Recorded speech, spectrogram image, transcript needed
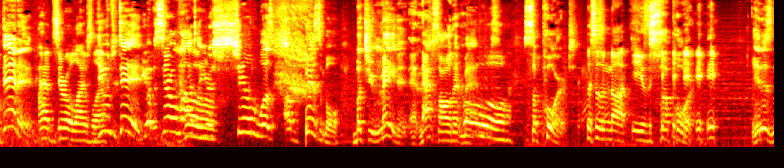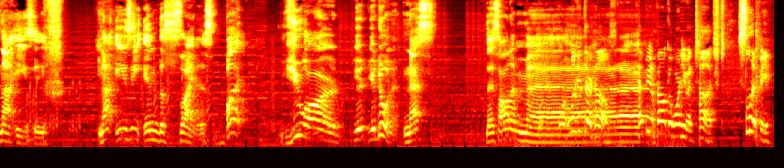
You did it. I had zero lives left. You did. You have zero lives, and Oh. your shield was abysmal, but you made it, and that's all that matters. Oh, Support. this is not easy. Support. It is not easy. Not easy in the slightest. But you are you're, you're doing it. And that's that's all that matters. Well, look at their health. Peppy and Falco weren't even touched. Slippy.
